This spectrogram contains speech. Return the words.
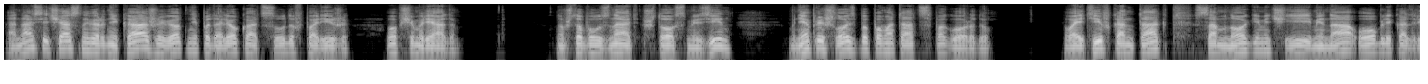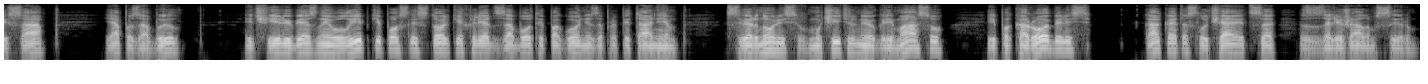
Она сейчас наверняка живет неподалеку отсюда, в Париже, в общем, рядом. Но чтобы узнать, что с Мюзин, мне пришлось бы помотаться по городу войти в контакт со многими, чьи имена, облик, адреса я позабыл, и чьи любезные улыбки после стольких лет заботы погони за пропитанием свернулись в мучительную гримасу и покоробились, как это случается с залежалым сыром.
